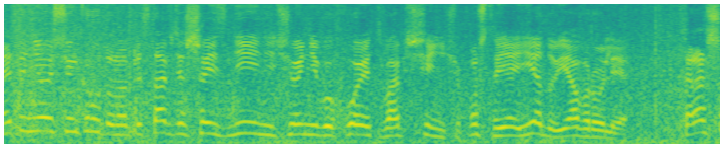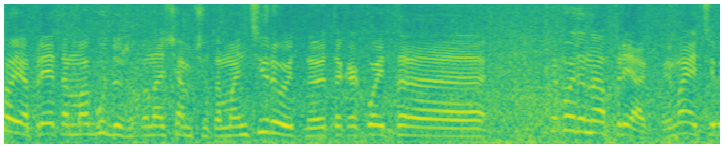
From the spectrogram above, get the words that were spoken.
Это не очень круто, но представьте, 6 дней ничего не выходит, вообще ничего. Потому что я еду, я в руле. Хорошо, я при этом могу даже по ночам что-то монтировать, но это какой-то какой-то напряг, понимаете?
